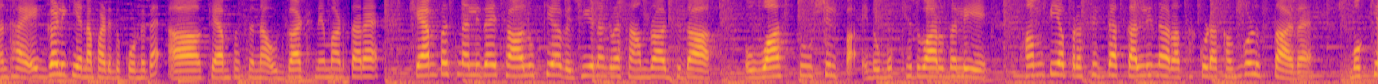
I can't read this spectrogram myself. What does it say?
ಅಂತಹ ಹೆಗ್ಗಳಿಕೆಯನ್ನು ಪಡೆದುಕೊಂಡಿದೆ. ಆ ಕ್ಯಾಂಪಸನ್ನು ಉದ್ಘಾಟನೆ ಮಾಡ್ತಾರೆ. ಕ್ಯಾಂಪಸ್ನಲ್ಲಿದೆ ಚಾಲುಕ್ಯ ವಿಜಯನಗರ ಸಾಮ್ರಾಜ್ಯದ ವಾಸ್ತುಶಿಲ್ಪ ಇನ್ನು ಮುಖ್ಯ ದ್ವಾರದಲ್ಲಿ ಹಂಪಿಯ ಪ್ರಸಿದ್ಧ ಕಲ್ಲಿನ ರಥ ಕೂಡ ಕಂಗೊಳಿಸ್ತಾ ಇದೆ. ಮುಖ್ಯ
